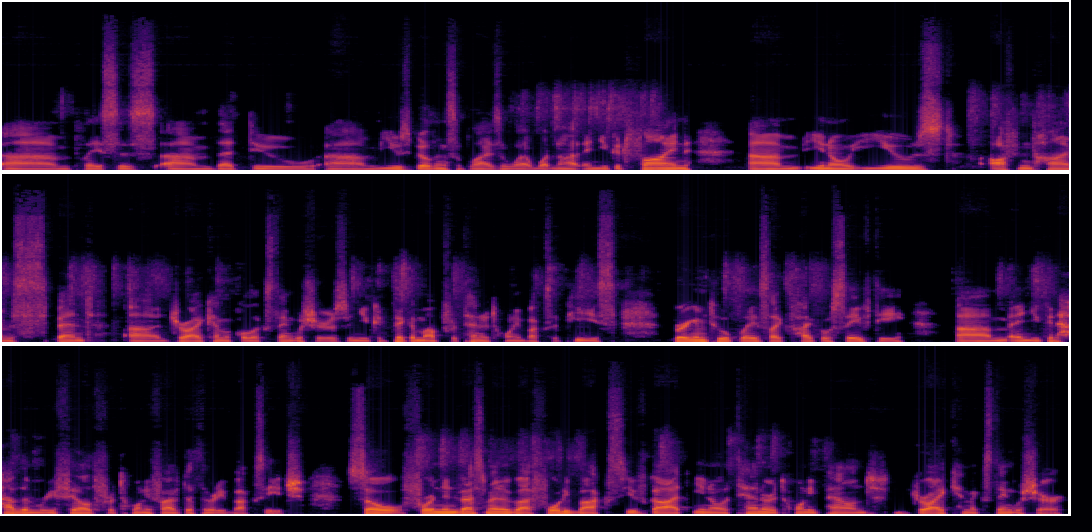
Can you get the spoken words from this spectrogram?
um, places um, that do um, use building supplies and what whatnot, and you could find um, you know, used, oftentimes spent uh, dry chemical extinguishers, and you could pick them up for 10 or 20 bucks a piece, bring them to a place like Tyco Safety, um, and you can have them refilled for 25 to 30 bucks each. So for an investment of about 40 bucks, you've got, you know, a 10 or 20 pound dry chem extinguisher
